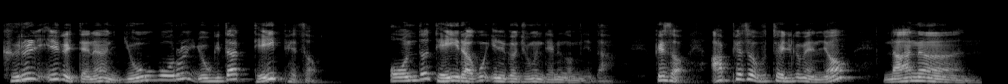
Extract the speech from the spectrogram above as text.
글을 읽을 때는 요거를 여기다 대입해서 on the day라고 읽어주면 되는 겁니다. 그래서 앞에서부터 읽으면요. 나는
